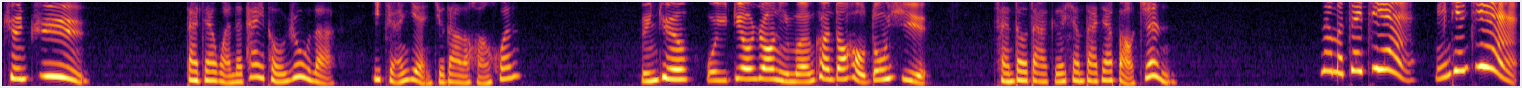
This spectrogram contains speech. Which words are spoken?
前进！大家玩的太投入了，一转眼就到了黄昏。明天我一定要让你们看到好东西。蚕豆大哥向大家保证。那么再见，明天见。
